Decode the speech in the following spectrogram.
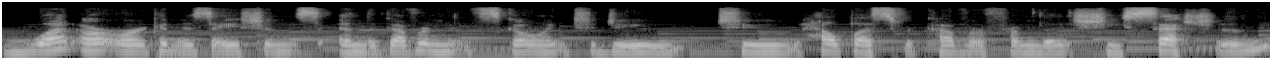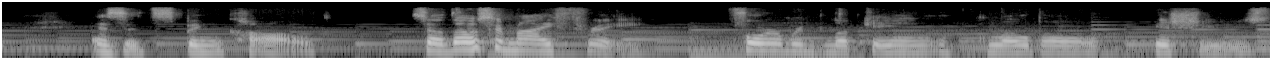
What are organizations and the governments going to do to help us recover from the shecession, as it's been called? So, those are my three forward looking global issues.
